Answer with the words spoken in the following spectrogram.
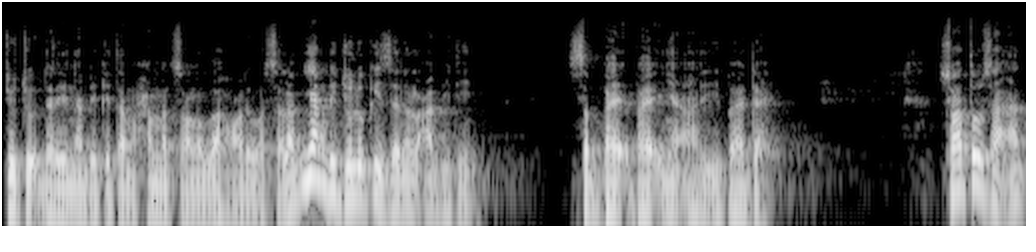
cucu dari Nabi kita Muhammad SAW yang dijuluki Zainal Abidin, sebaik-baiknya ahli ibadah. Suatu saat,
